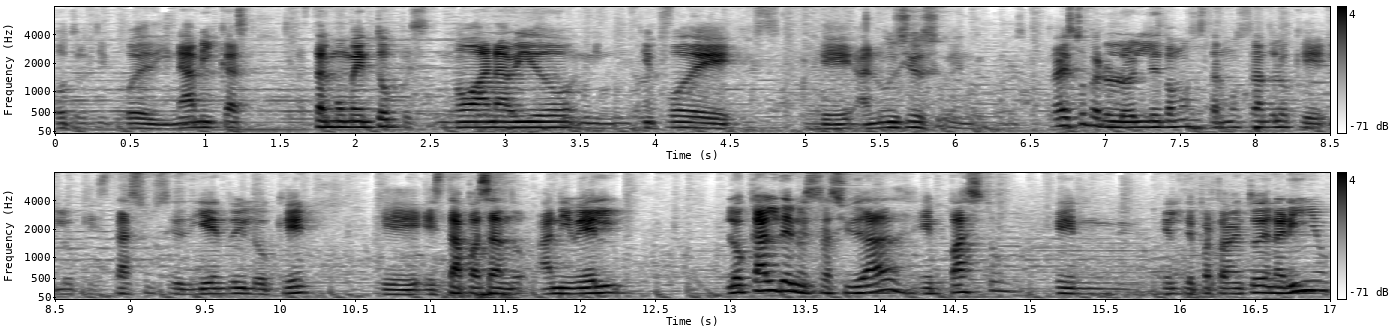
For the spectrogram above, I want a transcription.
otro tipo de dinámicas hasta el momento pues no han habido ningún tipo de eh, anuncios en- con respecto a esto pero lo- les vamos a estar mostrando lo que, lo que está sucediendo y lo que eh, está pasando a nivel local de nuestra ciudad, en Pasto, en el departamento de Nariño,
